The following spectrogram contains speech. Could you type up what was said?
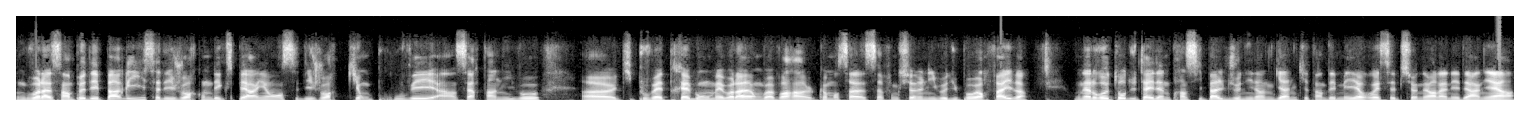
Donc voilà, c'est un peu des paris, c'est des joueurs qui ont de l'expérience, c'est des joueurs qui ont prouvé à un certain niveau euh, qui pouvaient être très bons. Mais voilà, on va voir euh, comment ça, fonctionne au niveau du Power 5. On a le retour du tight principal, Johnny Langan, qui est un des meilleurs réceptionneurs l'année dernière.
